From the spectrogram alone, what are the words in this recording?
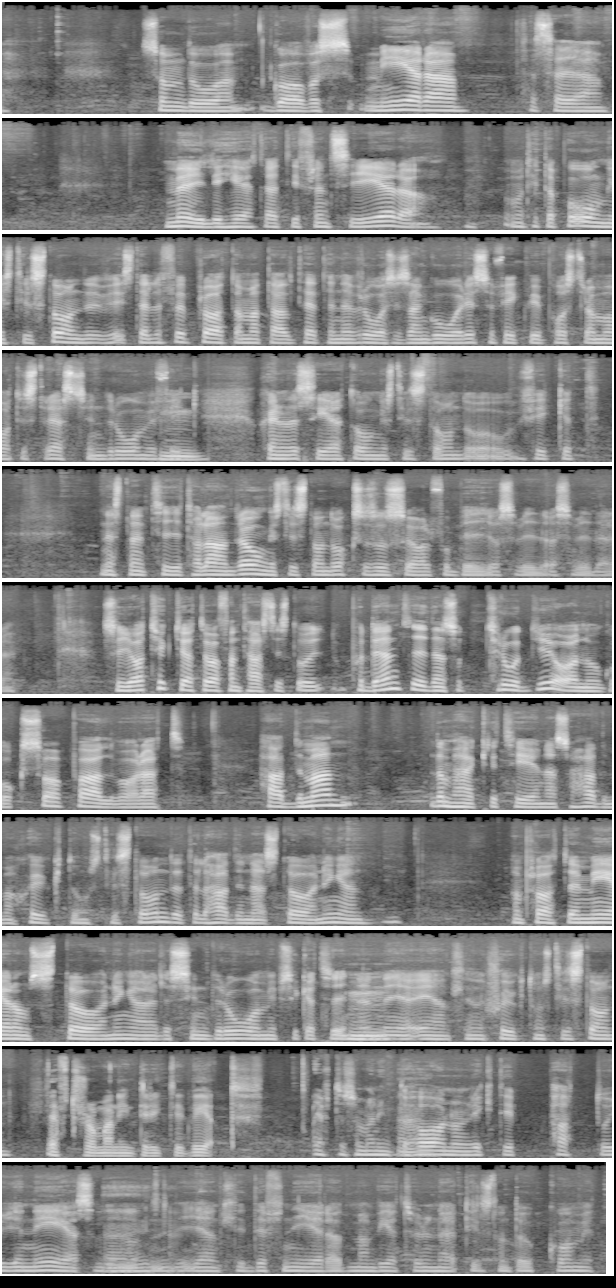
som då gav oss mera, så att säga, möjligheter att differentiera. Om man tittar på ångesttillstånd, istället för att prata om att allt hette neurosis angoris så fick vi posttraumatiskt stresssyndrom, vi fick Mm. generaliserat ångesttillstånd och vi fick ett nästan ett tiotal andra ångesttillstånd också, social fobi och så vidare. Och så vidare. Så jag tyckte att det var fantastiskt och på den tiden så trodde jag nog också på allvar att hade man de här kriterierna så hade man sjukdomstillståndet eller hade den här störningen. Man pratar mer om störningar eller syndrom i psykiatrin Mm. än egentligen sjukdomstillstånd Eftersom man inte riktigt vet. eftersom man inte Ja. har någon riktig patogenes, eller Ja, någon egentlig definierad, man vet hur den här tillståndet har uppkommit.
